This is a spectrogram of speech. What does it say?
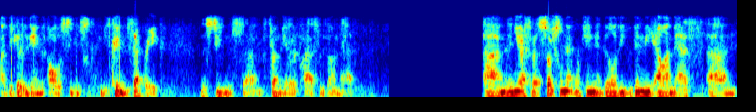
uh, because again, all the students, you couldn't separate the students um, from the other classes on that. Um, and then you asked about social networking ability within the LMS. Um,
